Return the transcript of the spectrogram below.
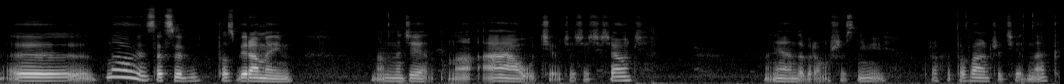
Yy, no, więc tak sobie pozbieramy im. Mam nadzieję. No, au, cię, cię, cię, cię, No nie, dobra, muszę z nimi trochę powalczyć jednak.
